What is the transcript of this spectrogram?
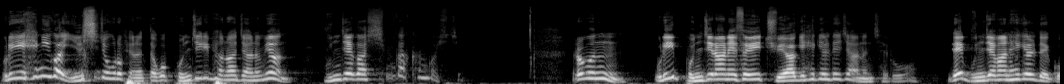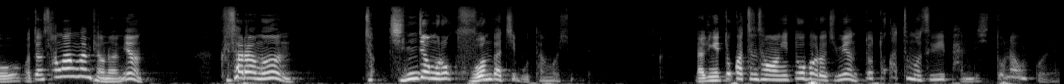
우리 행위가 일시적으로 변했다고 본질이 변하지 않으면 문제가 심각한 것이죠. 여러분, 우리 본질 안에서의 죄악이 해결되지 않은 채로 내 문제만 해결되고 어떤 상황만 변하면 그 사람은 진정으로 구원받지 못한 것입니다. 나중에 똑같은 상황이 또 벌어지면 또 똑같은 모습이 반드시 또 나올 거예요.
